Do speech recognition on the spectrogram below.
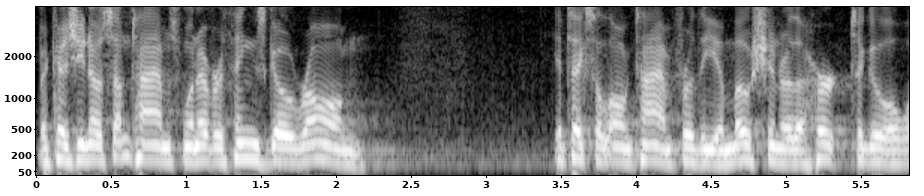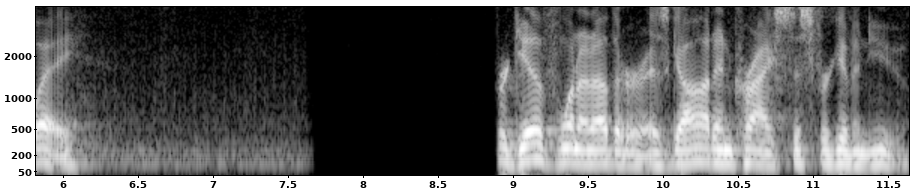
Because, you know, sometimes whenever things go wrong, it takes a long time for the emotion or the hurt to go away. Forgive one another as God in Christ has forgiven you.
